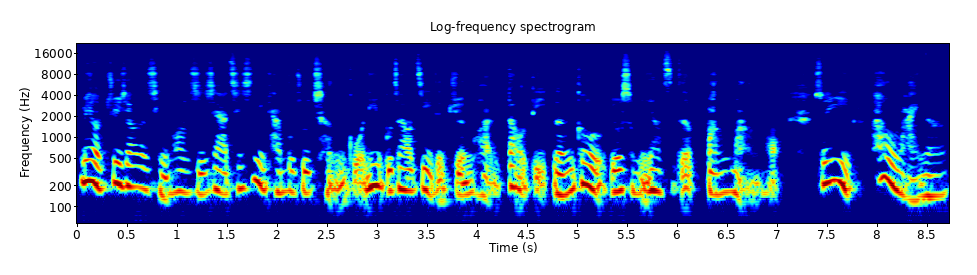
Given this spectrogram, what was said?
没有聚焦的情况之下，其实你看不出成果，你也不知道自己的捐款到底能够有什么样子的帮忙哦。所以后来呢？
